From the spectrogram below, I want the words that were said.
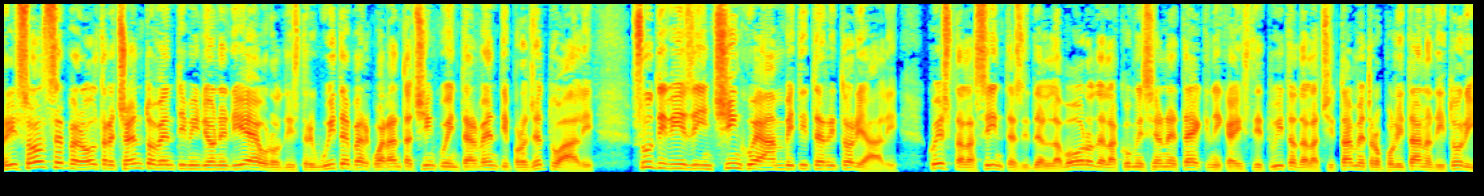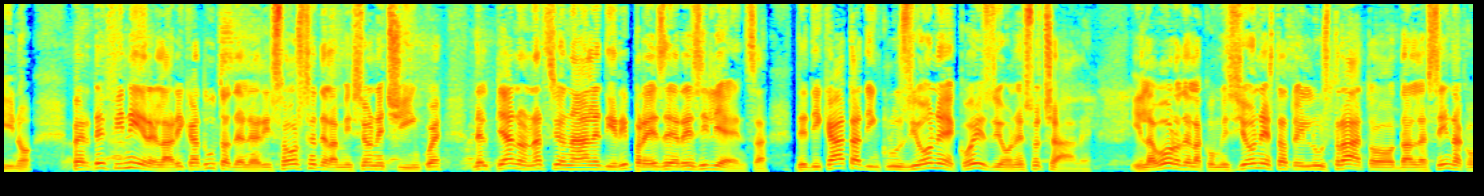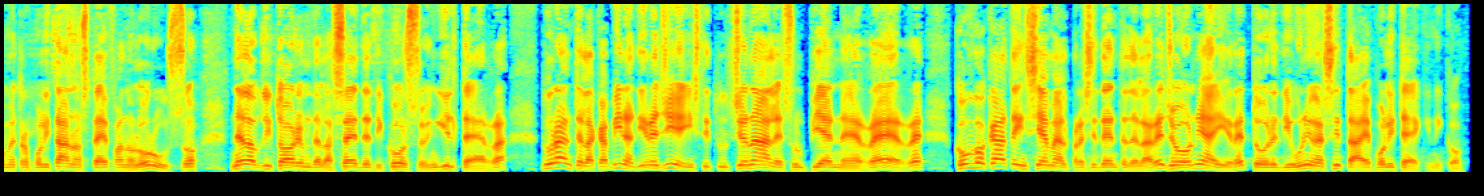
Risorse per oltre 120 milioni di euro distribuite per 45 interventi progettuali suddivisi in 5 ambiti territoriali. Questa è la sintesi del lavoro della commissione tecnica istituita dalla città metropolitana di Torino per definire la ricaduta delle risorse della missione 5 del Piano Nazionale di Ripresa e Resilienza, dedicata ad inclusione e coesione sociale. Il lavoro della commissione è stato illustrato dal sindaco metropolitano metropolitano Stefano Lorusso nell'auditorium della sede di Corso Inghilterra durante la cabina di regia istituzionale sul PNRR convocata insieme al Presidente della Regione e ai rettori di Università e Politecnico.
